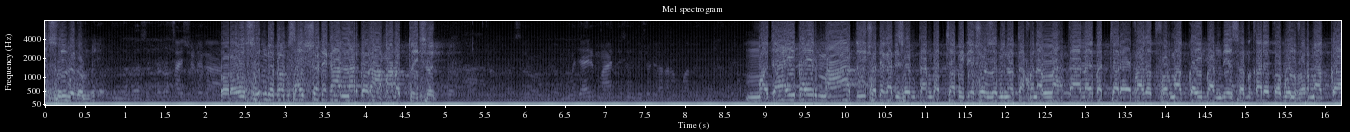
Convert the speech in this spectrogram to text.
রসুল বেগম রে। রসুল বেগম চারশো টাকা আল্লাহ গড় আমানত তৈছেন মজাই ভাইয়ের মা দুইশো টাকা দিয়েছেন তার বাচ্চা বিদেশের জমিন তখন আল্লাহ তাআলা বাচ্চার হেফাজত ফরমাক্কা এই বান্দিয়ে সদকারে কবুল ফরমাক্কা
